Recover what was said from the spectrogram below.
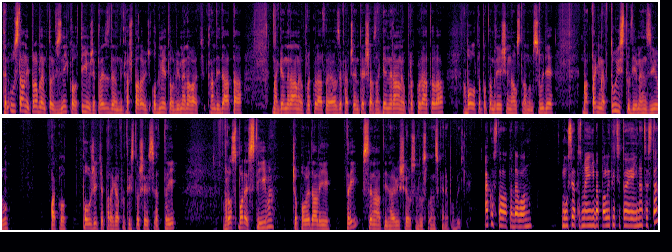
Ten ústavný problém, ktorý vznikol tým, že prezident Gašparovič odmietol vymenovať kandidáta na generálneho prokurátora Jozefa Čenteša za generálneho prokurátora a bolo to potom riešené na ústavnom súde, má takmer tú istú dimenziu ako použitie paragrafu 363 v rozpore s tým, čo povedali tri senáty Najvyššieho súdu Slovenskej republiky. Ako z toho teda von? Musia to zmeniť iba politici? To je jediná cesta?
